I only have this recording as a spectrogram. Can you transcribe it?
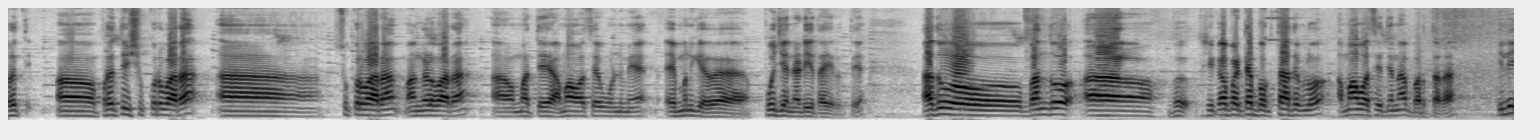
ಪ್ರತಿ ಪ್ರತಿ ಶುಕ್ರವಾರ ಶುಕ್ರವಾರ, ಮಂಗಳವಾರ ಮತ್ತು ಅಮಾವಾಸ್ಯೆ, ಹುಣ್ಣಿಮೆ ಯಮ್ಮನಿಗೆ ಪೂಜೆ ನಡೀತಾ ಇರುತ್ತೆ. ಅದು ಬಂದು ಸಿಕ್ಕಾಪಟ್ಟೆ ಭಕ್ತಾದಿಗಳು ಅಮಾವಾಸ್ಯೆ ದಿನ ಬರ್ತಾರೆ. ಇಲ್ಲಿ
